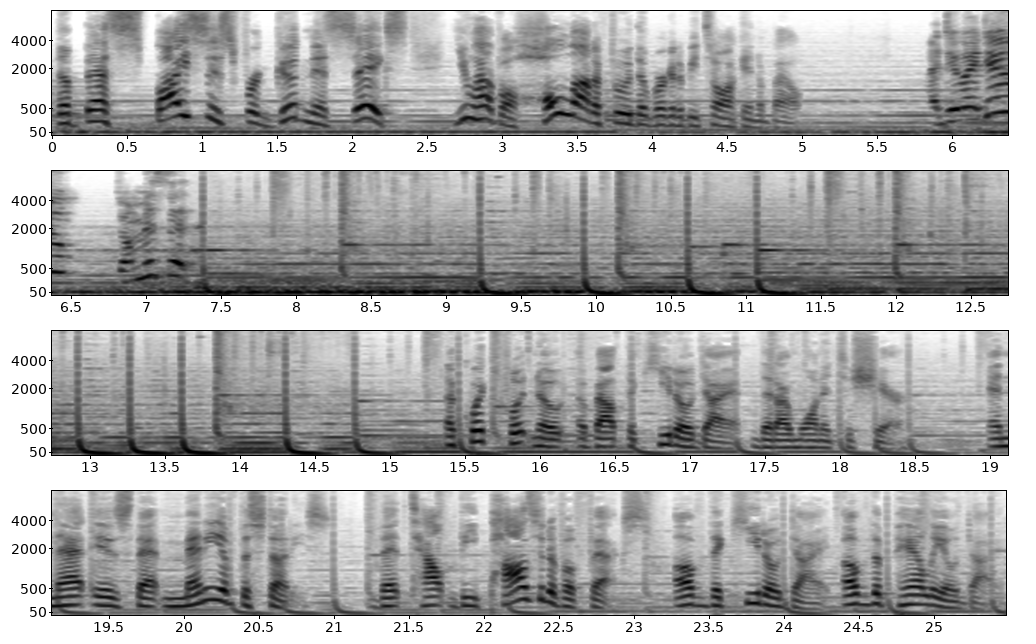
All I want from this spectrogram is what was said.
the best spices, for goodness sakes. You have a whole lot of food that we're going to be talking about. I do, I do. Don't miss it. A quick footnote about the keto diet that I wanted to share and that is that many of the studies that tout the positive effects of the keto diet, of the paleo diet,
